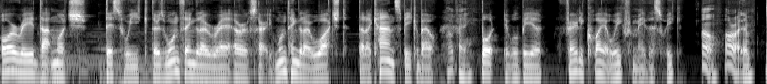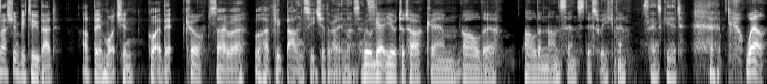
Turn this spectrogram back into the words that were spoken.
or read that much this week. There's one thing that I read, or sorry, one thing that I watched that I can speak about, Okay. but it will be a fairly quiet week for me this week. Oh, all right then. That shouldn't be too bad. I've been watching quite a bit, Cool. so uh, we'll hopefully balance each other out in that sense. We'll get you to talk um, all the all the nonsense this week then. Sounds good. Well,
